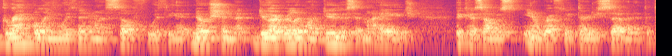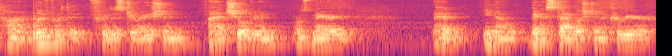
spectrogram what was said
grappling within myself with the notion that do I really want to do this at my age? Because I was, you know, roughly 37 at the time. Lived with it for this duration. I had children. I was married. Had, you know, been established in a career.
